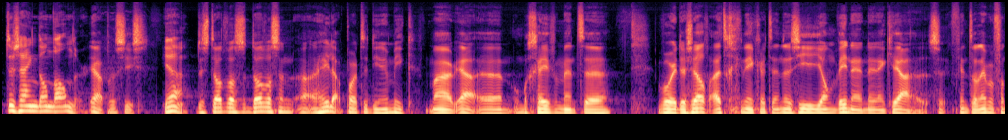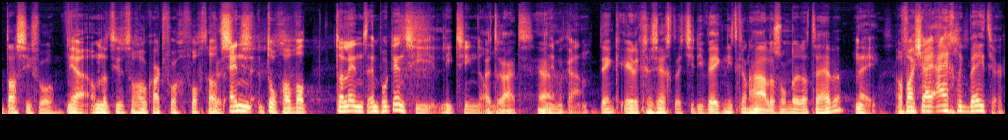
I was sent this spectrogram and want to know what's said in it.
te zijn dan de ander. Ja, precies. Ja. Dus dat was, dat was een, eh, hele aparte dynamiek. Maar ja, eh, op een gegeven moment eh, word je er zelf uitgeknikkerd en dan zie je Jan winnen. En dan denk je, ja, ik vind het alleen maar fantastisch voor ja, omdat hij er toch ook hard voor gevochten had. Precies. En toch wel wat talent en potentie liet zien dan. Uiteraard. Ja. Neem ik aan. Ik denk eerlijk gezegd dat je die week niet kan halen zonder dat te hebben. Nee. Of was jij eigenlijk beter?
